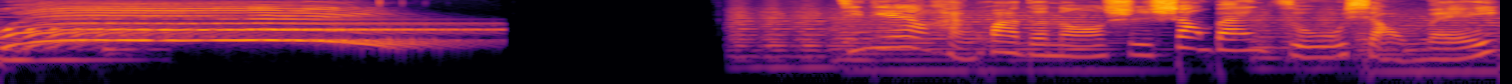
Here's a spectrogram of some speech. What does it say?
喂，今天要喊话的呢是上班族小梅。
